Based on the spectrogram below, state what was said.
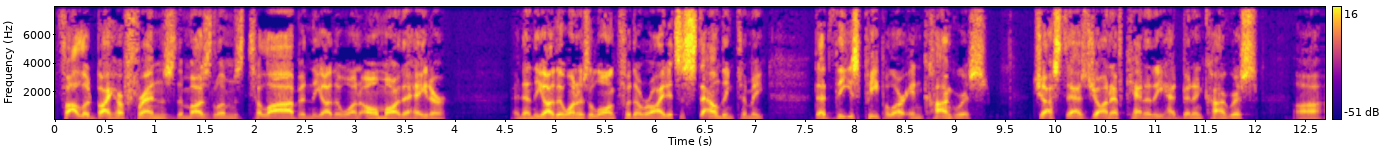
Followed by her friends, the Muslims, Talab, and the other one, Omar the hater. And then the other one is along for the ride. It's astounding to me that these people are in Congress just as John F. Kennedy had been in Congress uh,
